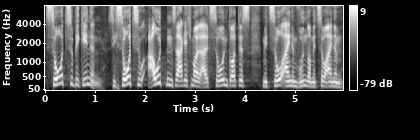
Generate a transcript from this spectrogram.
so zu beginnen, sich so zu outen, sage ich mal, als Sohn Gottes mit so einem Wunder, mit so einem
